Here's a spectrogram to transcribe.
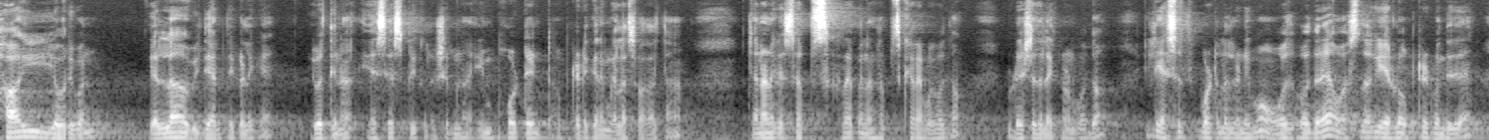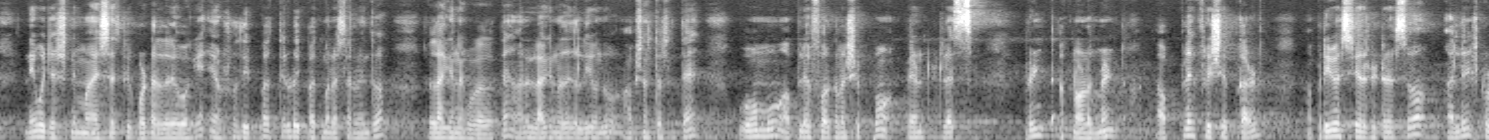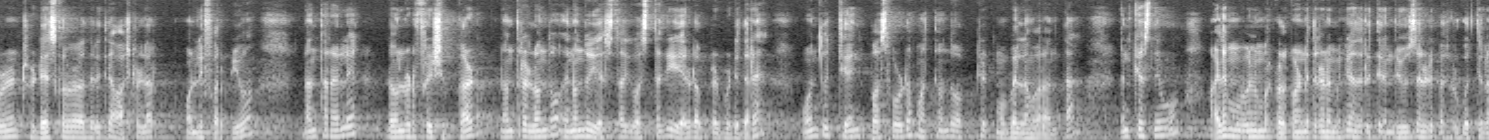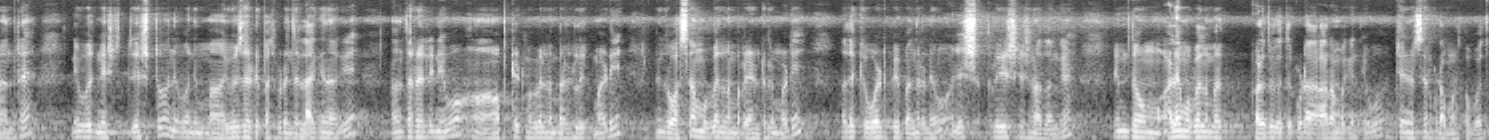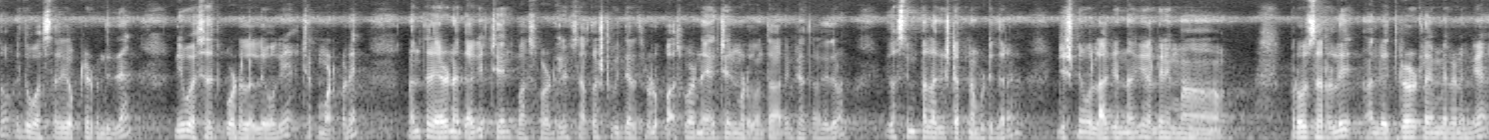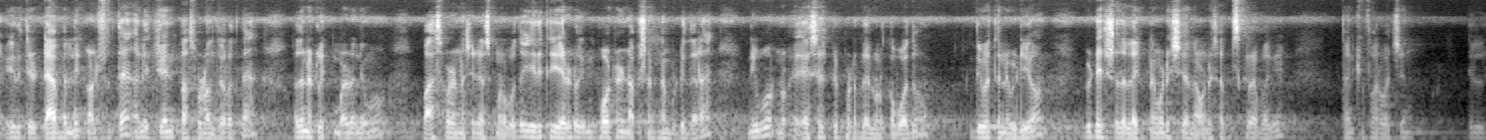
Hi everyone. ಎಲ್ಲ ವಿದ್ಯಾರ್ಥಿಗಳಿಗೆ ಇವತ್ತಿನ ಎಸ್ ಎಸ್ ಪಿ ಸ್ಕಾಲರ್ಶಿಪ್ನ ಇಂಪಾರ್ಟೆಂಟ್ ಅಪ್ಡೇಟ್ಗೆ ನಿಮಗೆಲ್ಲ ಸ್ವಾಗತ. ಚಾನಲ್ಗೆ ಸಬ್ಸ್ಕ್ರೈಬ್ ಎಲ್ಲ ಸಬ್ಸ್ಕ್ರೈಬ್ ಆಗೋದು ವಿಡಿಯೋ ಇಷ್ಟದ ಲೈಕ್ ನೋಡ್ಬೋದು. ಇಲ್ಲಿ ಎಸ್ ಎಸ್ ಪಿ ಪೋರ್ಟಲಲ್ಲಿ ನೀವು ಹೋದರೆ ಹೊಸದಾಗಿ ಎರಡು ಅಪ್ಡೇಟ್ ಬಂದಿದೆ. ನೀವು ಜಸ್ಟ್ ನಿಮ್ಮ ಎಸ್ ಎಸ್ ಪಿ ಪೋರ್ಟಲಲ್ಲಿ ಹೋಗಿ ಎರಡು ಸಾವಿರದ ಇಪ್ಪತ್ತೆರಡು ಇಪ್ಪತ್ತ್ಮೂರು ಸಾಲಿಂದು ಲಾಗಿನ್ ಆಗಬೇಕಾಗುತ್ತೆ. ಅಲ್ಲಿ ಲಾಗಿನ್ ಆದಾಗಲ್ಲಿ ಒಂದು ಆಪ್ಷನ್ಸ್ ತೋರಿಸುತ್ತೆ. ಓಮು apply for scholarship parent dress print acknowledgement apply freeship card previous year details ಅಲ್ಲಿ ಸ್ಟೂಡೆಂಟ್ ಡೇ ಸ್ಕಾಲರ್ ಅದೇ ರೀತಿ hosteller only for P U ನಂತರ ಅಲ್ಲಿ ಡೌನ್ಲೋಡ್ ಫ್ರೀ ಶಿಪ್ ಕಾರ್ಡ್ ನಂತರ ಇಲ್ಲೊಂದು ಇನ್ನೊಂದು ಎಷ್ಟಾಗಿ ಹೊಸ್ದಾಗಿ ಎರಡು ಅಪ್ಡೇಟ್ ಬಿಟ್ಟಿದ್ದಾರೆ. ಒಂದು ಚೇಂಜ್ ಪಾಸ್ವರ್ಡು ಮತ್ತೊಂದು ಅಪ್ಡೇಟ್ ಮೊಬೈಲ್ ನಂಬರ್ ಅಂತ. ಇನ್ ಕೇಸ್ ನೀವು ಹಳೆ ಮೊಬೈಲ್ ನಂಬರ್ ಕಳ್ಕೊಂಡಿದ್ರೆ ನಿಮಗೆ ಅದೇ ರೀತಿ ನಿಮ್ಮದು ಯೂಸರ್ ಐ ಡಿ ಪಾಸ್ವರ್ಡ್ ಗೊತ್ತಿಲ್ಲ ಅಂದರೆ ನೀವು ನೆಕ್ಸ್ಟ್ ಎಷ್ಟು ನೀವು ನಿಮ್ಮ ಯೂಸರ್ ಐ ಡಿ ಪಾಸ್ವರ್ಡಿಂದ ಲಾಗಿನ್ ಆಗಿ, ನಂತರ ಅಲ್ಲಿ ನೀವು ಅಪ್ಡೇಟ್ ಮೊಬೈಲ್ ನಂಬರ್ ಕ್ಲಿಕ್ ಮಾಡಿ ನಿಮ್ಮದು ಹೊಸ ಮೊಬೈಲ್ ನಂಬರ್ ಎಂಟ್ರಿ ಮಾಡಿ, ಅದಕ್ಕೆ ಓ ಟಿ ಪಿ ಬಂದರೆ ನೀವು ಜಸ್ಟ್ ರಿಜಿಸ್ಟ್ರೇಷನ್ ಆದಂಗೆ. ನಿಮ್ಮದು ಹಳೆ ಮೊಬೈಲ್ ನಂಬರ್ ಕಳೆದೋಗಿದ್ದು ಕೂಡ ಆರಾಮಾಗಿ ನೀವು ಚೇಂಜಸನ್ನು ಕೂಡ ಮಾಡ್ಕೋಬೋದು. ಇದು ಹೊಸದಾಗಿ ಅಪ್ಡೇಟ್ ಬಂದಿದೆ. ನೀವು ಎಸ್ ಎಸ್ ಪೋರ್ಟಲಲ್ಲಿ ಹೋಗಿ ಚೆಕ್ ಮಾಡ್ಕೊಳ್ಳಿ. ನಂತರ ಎರಡನೇದಾಗಿ ಚೇಂಜ್ ಪಾಸ್ವರ್ಡ್ ಇಲ್ಲಿ ಸಾಕಷ್ಟು ವಿದ್ಯಾರ್ಥಿಗಳು ಪಾಸ್ವರ್ಡ್ನ ಹೇಗೆ ಚೇಂಜ್ ಮಾಡುವಂಥ ಟೆನ್ಷನ್ ತಗೊಂಡಿದ್ದರು ಈಗ ಸಿಂಪಲ್ಲಾಗಿ ಸ್ಟೆಪ್ನ ಬಿಟ್ಟಿದ್ದಾರೆ. ಜಸ್ಟ್ ನೀವು ಲಾಗಿನ್ ಆಗಿ ಅಲ್ಲಿ ನಿಮ್ಮ ಬ್ರೌಸರಲ್ಲಿ ಅಲ್ಲಿ ತ್ರೀ ಟೈಮ್ ಮೇಲೆ ನಿಮಗೆ ಈ ರೀತಿ ಟ್ಯಾಬಲ್ಲಿ ಕಾಣಿಸುತ್ತೆ. ಅಲ್ಲಿ ಚೇಂಜ್ ಪಾಸ್ವರ್ಡ್ ಅಂತ ಇರುತ್ತೆ. ಅದನ್ನು ಕ್ಲಿಕ್ ಮಾಡಿ ನೀವು ಪಾಸ್ವರ್ಡನ್ನ ಚೇಂಜಸ್ ಮಾಡ್ಬೋದು. ಈ ರೀತಿ ಎರಡು ಇಂಪಾರ್ಟೆಂಟ್ ಆಪ್ಷನ್ಸ್ನ ಬಿಟ್ಟಿದ್ದಾರೆ. ನೀವು ಎಸ್ ಎಸ್ ಪಿ ಪಡೆದಲ್ಲಿ ನೋಡ್ಕೋಬೋದು. ಇದು ಇವತ್ತಿನ ವಿಡಿಯೋ ವಿಡಿಯೋ ಇಷ್ಟದ ಲೈಕ್ನ ಮಾಡಿ ಶೇರ್ನ ಮಾಡಿ ಸಬ್ಸ್ಕ್ರೈಬ್ ಆಗಿ. Thank you for watching till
